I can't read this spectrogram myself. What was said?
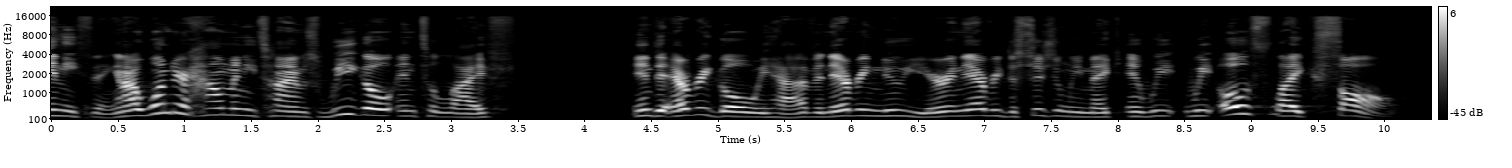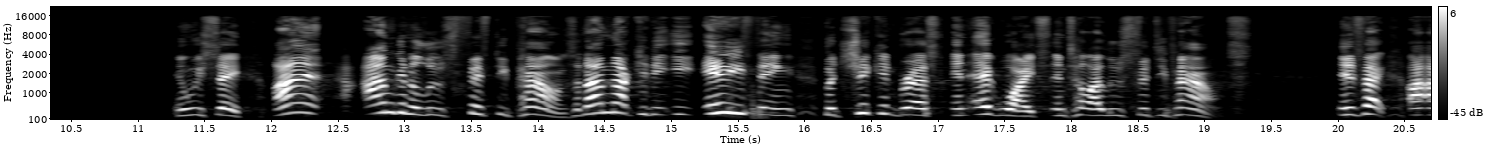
anything. And I wonder how many times we go into life into every goal we have, in every new year, in every decision we make, and we, we oath like Saul. And we say, I, I'm going to lose 50 pounds, and I'm not going to eat anything but chicken breast and egg whites until I lose 50 pounds. In fact, I,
